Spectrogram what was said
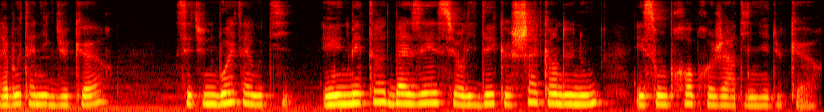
La botanique du cœur, c'est une boîte à outils et une méthode basée sur l'idée que chacun de nous est son propre jardinier du cœur.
